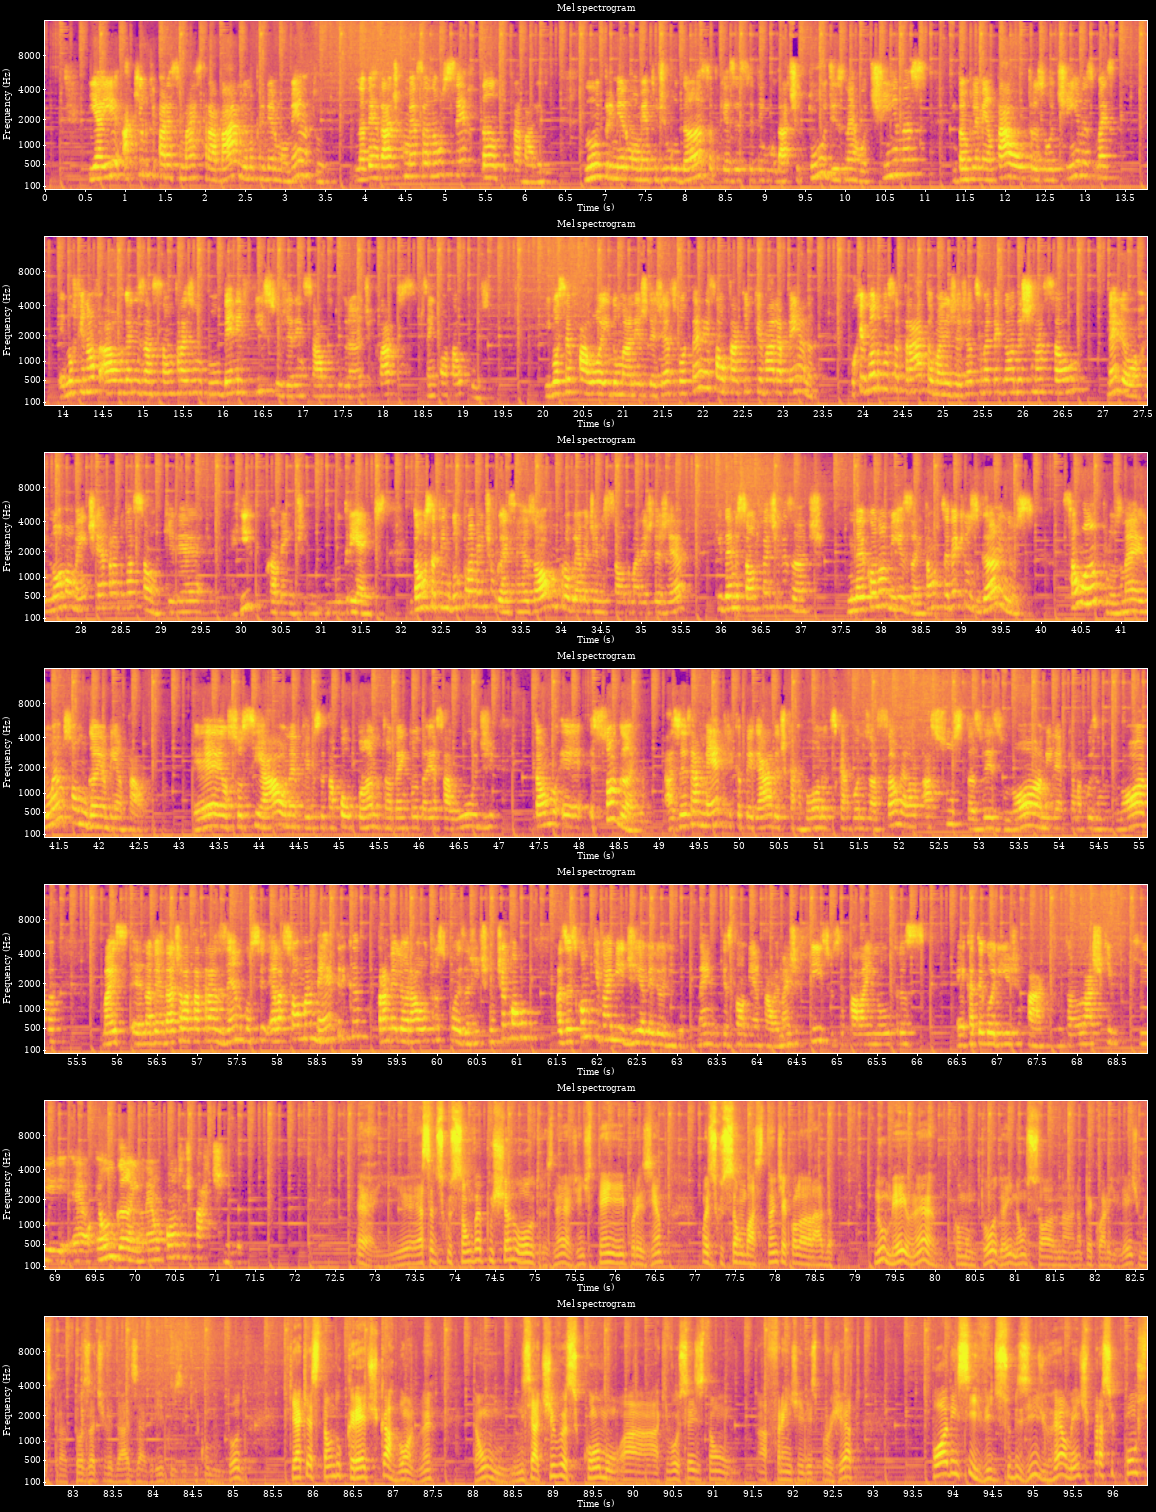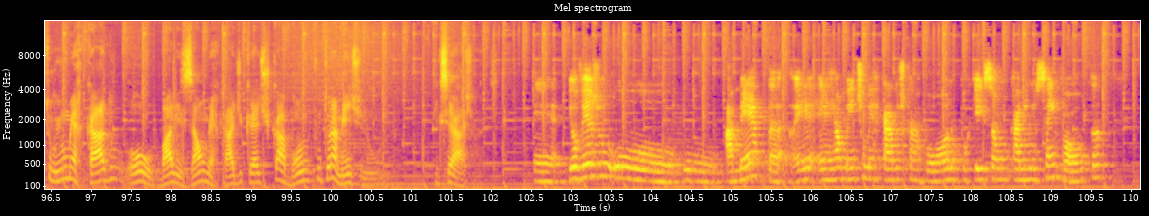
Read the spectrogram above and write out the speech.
E aí, aquilo que parece mais trabalho no primeiro momento, na verdade, começa a não ser tanto trabalho. Num primeiro momento de mudança, porque às vezes você tem que mudar atitudes, né, rotinas, então implementar outras rotinas, mas no final, a organização traz um, um, benefício gerencial muito grande, claro, sem contar o custo. E você falou aí do manejo de dejetos, vou até ressaltar aqui porque vale a pena, porque quando você trata o manejo de dejetos, você vai ter que dar uma destinação melhor, e normalmente é para adubação, porque ele é ricamente em nutrientes. Então você tem duplamente o ganho, você resolve um problema de emissão do manejo de dejeto e da emissão do fertilizante, e ainda economiza. Então você vê que os ganhos são amplos, né? Não é só um ganho ambiental, é o social, né? Porque você está poupando também toda a saúde. Então, é, é, só ganho. Às vezes a métrica pegada de carbono, descarbonização, ela assusta às vezes o nome, né? Porque é uma coisa muito nova. Mas, é, na verdade, ela está trazendo, ela é só uma métrica para melhorar outras coisas. A gente não tinha como, às vezes, como que vai medir a melhoria, né? Em questão ambiental. É mais difícil você falar em outras é, categorias de impacto. Então, eu acho que, que é, é um ganho, né? É um ponto de partida. É, e essa discussão vai puxando outras, né? A gente tem aí, por exemplo, uma discussão bastante acolorada no meio, né, como um todo, aí, não só na, na pecuária de leite, mas para todas as atividades agrícolas aqui como um todo, que é a questão do crédito de carbono, né? Então, iniciativas como a, que vocês estão à frente desse projeto podem servir de subsídio realmente para se construir um mercado ou balizar um mercado de crédito de carbono futuramente. No... O que, que você acha? É, eu vejo o, o, a meta é, é, realmente o mercado de carbono, porque isso é um caminho sem volta.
